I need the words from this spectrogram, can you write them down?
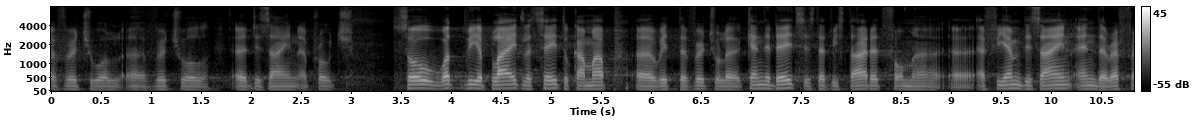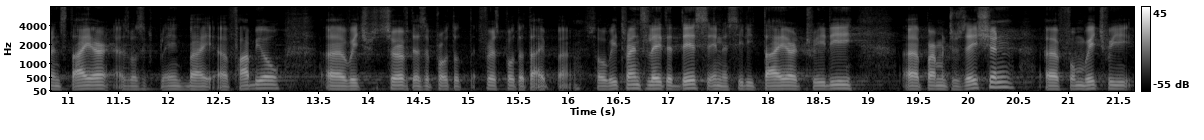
a virtual, uh, virtual uh, design approach. So what we applied, let's say, to come up uh, with the virtual uh, candidates is that we started from a, a, FEM design and the reference tire, as was explained by uh, Fabio, uh, which served as a proto first prototype. so we translated this in a CDTire 3D parameterization uh, from which we,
